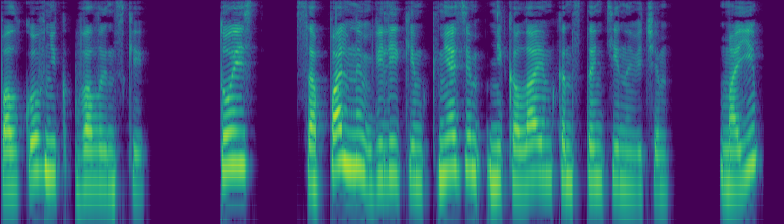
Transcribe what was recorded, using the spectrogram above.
полковник Волынский, то есть с опальным великим князем Николаем Константиновичем, моим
